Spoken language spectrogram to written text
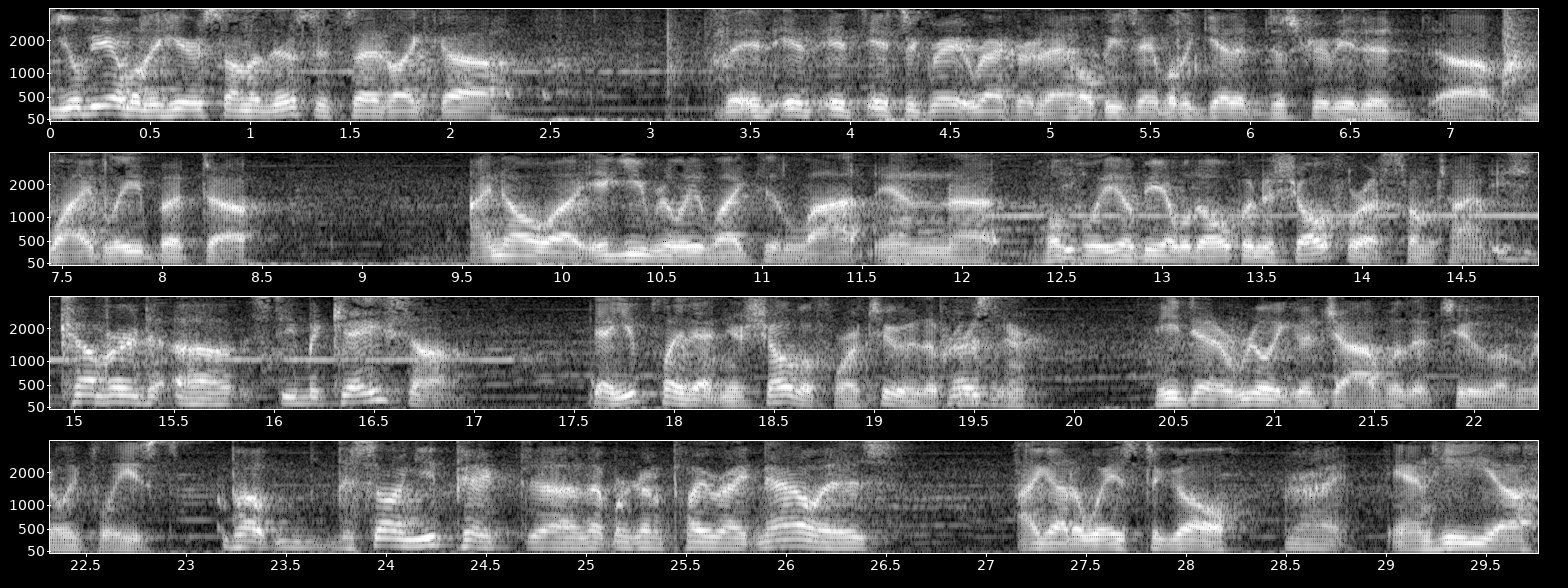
You'll be able to hear some of this. It's uh, like uh, it, it, it, it's a great record. I hope he's able to get it distributed uh, widely. But uh, I know uh, Iggy really liked it a lot, and uh, hopefully he'll be able to open a show for us sometime. he covered uh, Steve Mackay song. Yeah, you've played that in your show before too, The Prisoner. Prisoner. He did a really good job with it too. I'm really pleased. But the song you picked uh, that we're going to play right now is I got a ways to go, right. and he uh,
